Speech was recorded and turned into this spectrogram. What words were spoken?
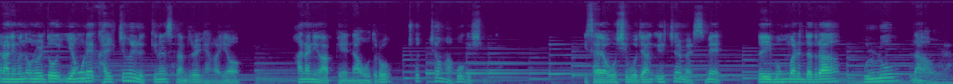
하나님은 오늘도 영혼의 갈증을 느끼는 사람들을 향하여 하나님 앞에 나오도록 초청하고 계십니다. 이사야 55장 1절 말씀에 너희 목마른 자들아 물로 나오라.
